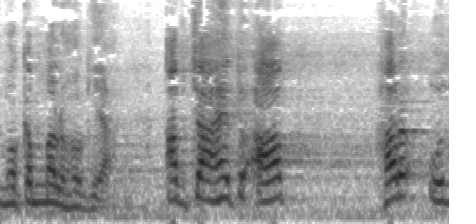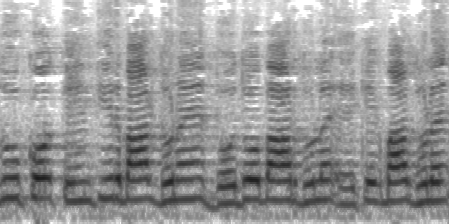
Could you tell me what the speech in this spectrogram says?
مکمل ہو گیا۔ اب چاہیں تو آپ ہر وضو کو تین تین بار دھلیں، دو دو بار دھلیں، ایک ایک بار دھلیں،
